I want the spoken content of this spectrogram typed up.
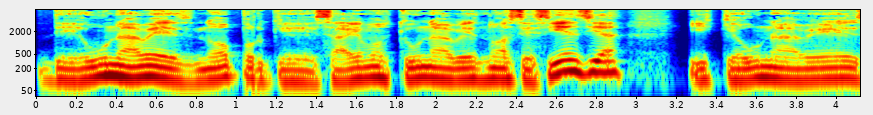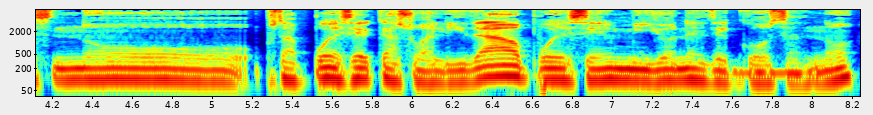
de una vez, ¿no? Porque sabemos que una vez no hace ciencia y que una vez no, o sea, puede ser casualidad o puede ser millones de cosas, ¿no?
